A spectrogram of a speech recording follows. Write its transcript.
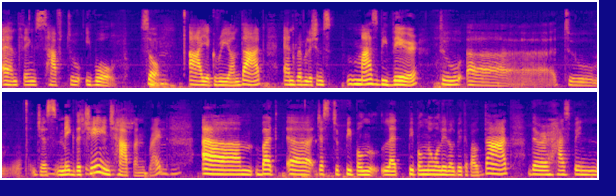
and things have to evolve. So i agree on that and revolutions must be there to uh, to just make the change happen right um, but uh, just to people let people know a little bit about that there has been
